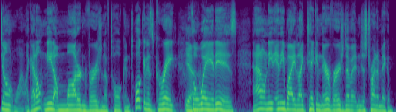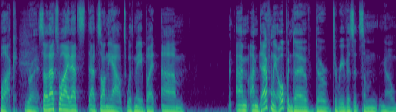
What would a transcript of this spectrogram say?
don't want. Like I don't need a modern version of Tolkien. Tolkien is great Yeah. the way it is, and I don't need anybody like taking their version of it and just trying to make a buck. Right. So that's why that's that's on the outs with me. But um, I'm I'm definitely open to, to to revisit some you know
